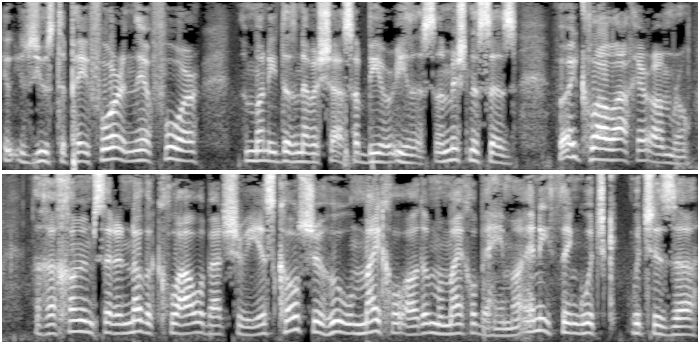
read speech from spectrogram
it was used to pay for, and therefore the money doesn't have a shasa biur either. So the Mishnah says, "V'oid klal acher amru." The Chachamim said another klal about Shavias, Kol Shehu Michael Adam or Michael Behema, anything which which is uh,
